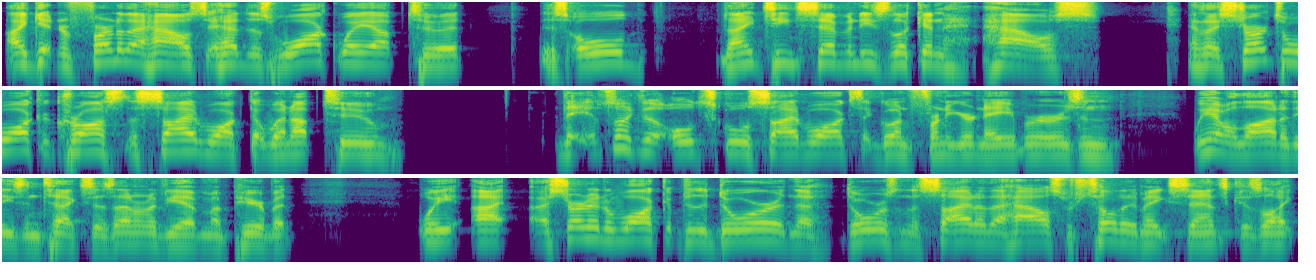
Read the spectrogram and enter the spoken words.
I get in front of the house. It had this walkway up to it, this old 1970s looking house. As I start to walk across the sidewalk that went up to, the, it's like the old school sidewalks that go in front of your neighbors. And we have a lot of these in Texas. I don't know if you have them up here, but we I, I started to walk up to the door, and the door was on the side of the house, which totally makes sense because like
